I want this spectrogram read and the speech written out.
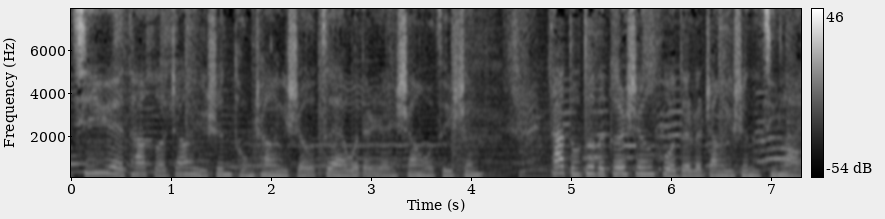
七月，他和张雨生同唱一首《最爱我的人伤我最深》，他独特的歌声获得了张雨生的青睐。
